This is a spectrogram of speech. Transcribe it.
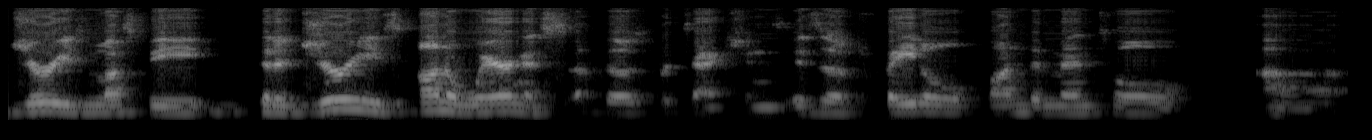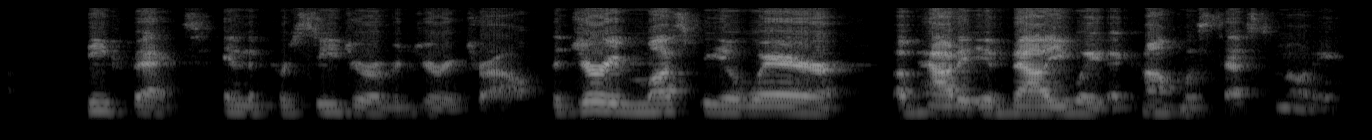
juries must be, that a jury's unawareness of those protections is a fatal, fundamental uh, defect in the procedure of a jury trial. The jury must be aware of how to evaluate accomplice testimony.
